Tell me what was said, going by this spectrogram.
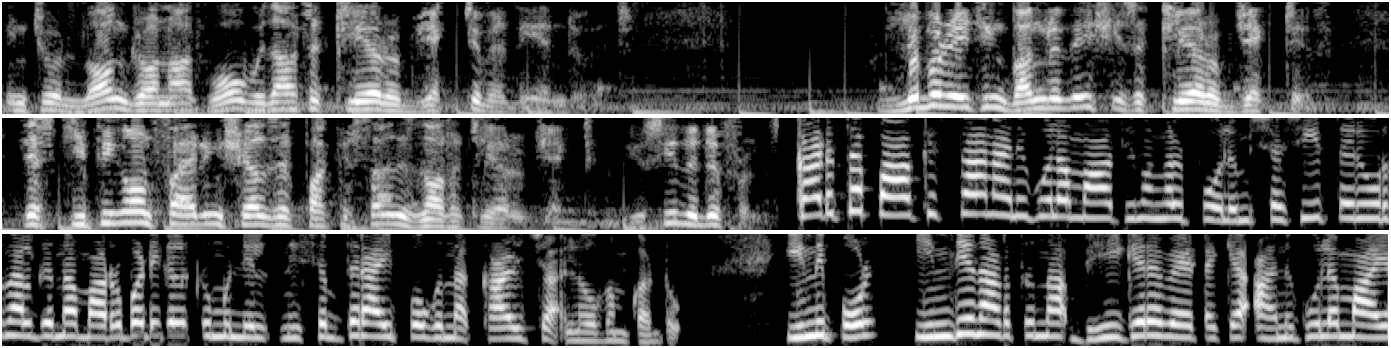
into a long drawn out war without a clear objective at the end of it. Liberating Bangladesh is a clear objective. Just keeping on firing shells at Pakistan is not a clear objective. You see the difference. കടുത്ത പാകിസ്ഥാൻ അനുകൂല മാധ്യമങ്ങൾ പോലും ശശി തരൂർ നൽകുന്ന മറുപടികൾക്ക് മുന്നിൽ നിശബ്ദരായി പോകുന്ന കാഴ്ച ലോകം കണ്ടു ഇന്നിപ്പോൾ ഇന്ത്യ നടത്തുന്ന ഭീകരവേട്ടയ്ക്ക് അനുകൂലമായ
